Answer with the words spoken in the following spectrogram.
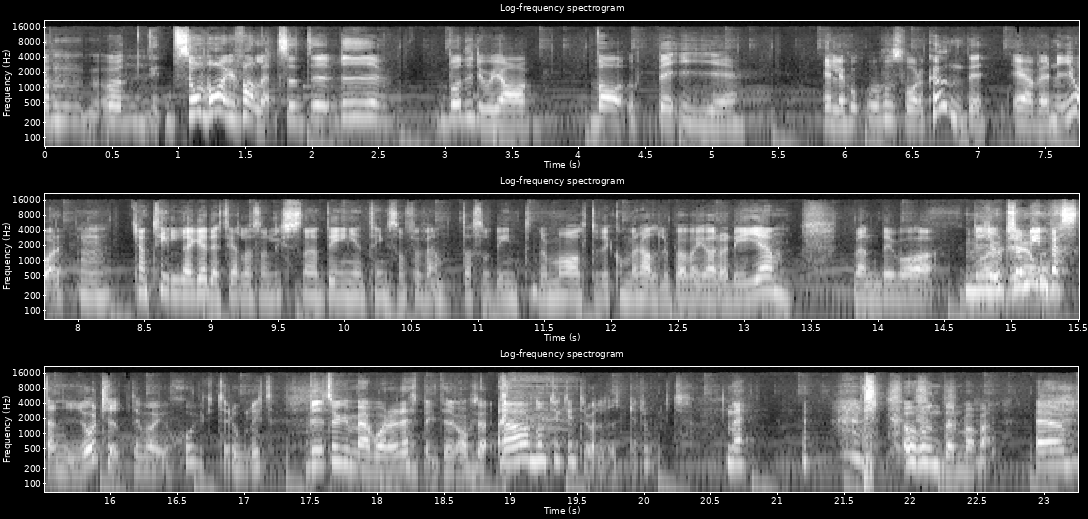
um, och så var ju fallet. Så eh, vi, både du och jag var uppe i eller hos vår kund över nyår. Mm. Kan tillägga det till alla som lyssnar, det är ingenting som förväntas och det är inte normalt och vi kommer aldrig behöva göra det igen. Men det var, det var också min bästa nyår typ, det var ju sjukt roligt. Vi tog med våra respektive också. Ja, de tyckte inte det var lika roligt. Nej. och hunden var med. Um,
